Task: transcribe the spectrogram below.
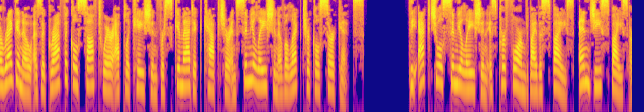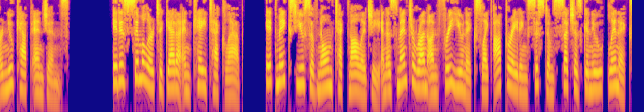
Oregano is a graphical software application for schematic capture and simulation of electrical circuits. The actual simulation is performed by the SPICE, ng-SPICE or Gnucap engines. It is similar to GEDA and K-TechLab. It makes use of GNOME technology and is meant to run on free Unix-like operating systems such as GNU, Linux,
